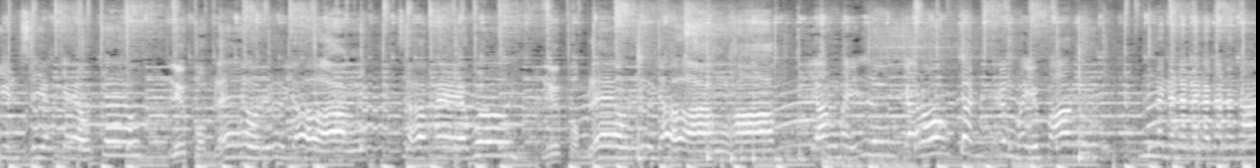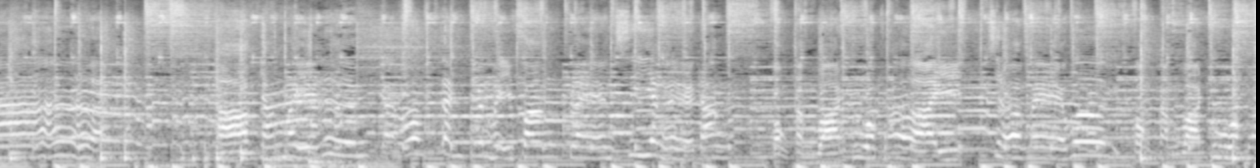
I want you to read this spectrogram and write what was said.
ยินเสียงแจวแจ้วลืมผมแล้วหรือยังจะแม่เว้ยลืมผมแล้วหรือยังหากยังไม่ลืมจะร้องกันตรึมไม่ฟังนานานานานานานหากยังไม่ลืมจะร้องกันจะไม่ฟังแปลงเสียงดังก้องกังวานทั่วไพรเสือแม่เว้ยก้องกังวานทั่วไพร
